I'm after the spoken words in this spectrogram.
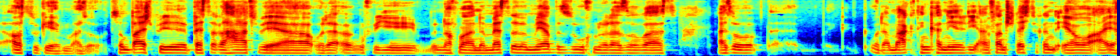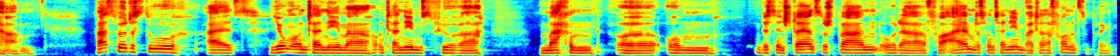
auszugeben. Also zum Beispiel bessere Hardware oder irgendwie nochmal eine Messe mehr besuchen oder sowas. Also äh, oder Marketingkanäle, die einfach einen schlechteren ROI haben. Was würdest du als Jungunternehmer, Unternehmensführer machen, äh, um ein bisschen Steuern zu sparen oder vor allem das Unternehmen weiter nach vorne zu bringen.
